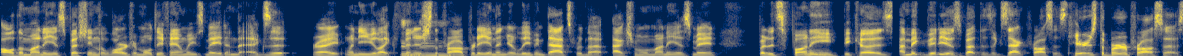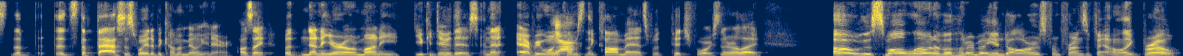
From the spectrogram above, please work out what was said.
all the money, especially in the larger multifamilies, made in the exit, right? When you like finish mm-hmm. the property and then you're leaving, that's where the actual money is made. But it's funny because I make videos about this exact process. Here's the BRRRR process. The that's the fastest way to become a millionaire. I was like, with none of your own money, you can do this. And then everyone yeah. comes in the comments with pitchforks and they're like, oh, the small loan of a hundred million dollars from friends and family. I'm like, bro,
